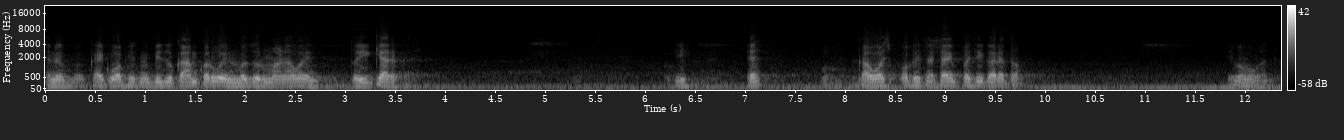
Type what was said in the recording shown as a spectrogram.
એને કંઈક ઓફિસનું બીજું કામ કરવું હોય ને મજૂર માણા હોય ને તો એ ક્યારે કરે? એ કા ઓફિસના ટાઈમ પછી કરે તો? એમાં હું વાંધો?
